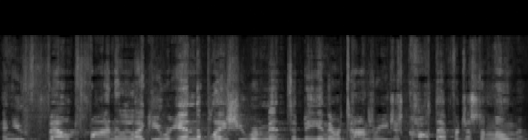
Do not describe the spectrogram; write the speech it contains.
And you felt finally like you were in the place you were meant to be. And there were times where you just caught that for just a moment.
